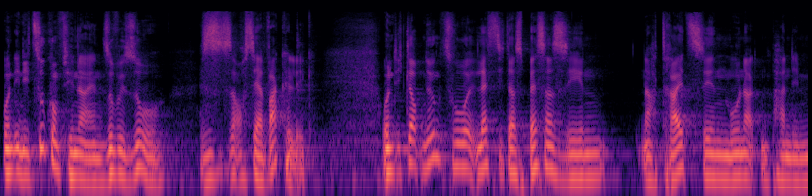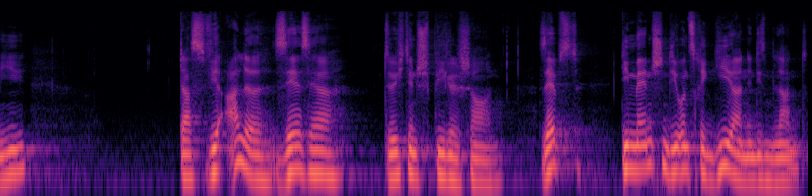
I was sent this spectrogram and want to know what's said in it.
Und in die Zukunft hinein sowieso. Es ist auch sehr wackelig. Und ich glaube, nirgendwo lässt sich das besser sehen nach 13 Monaten Pandemie, dass wir alle sehr, sehr durch den Spiegel schauen. Selbst die Menschen, die uns regieren in diesem Land,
